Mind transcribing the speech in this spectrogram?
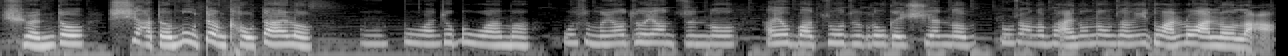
全都吓得目瞪口呆了。嗯，不玩就不玩嘛，为什么要这样子呢？还要把桌子都给掀了，桌上的牌都弄成一团乱了啦。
